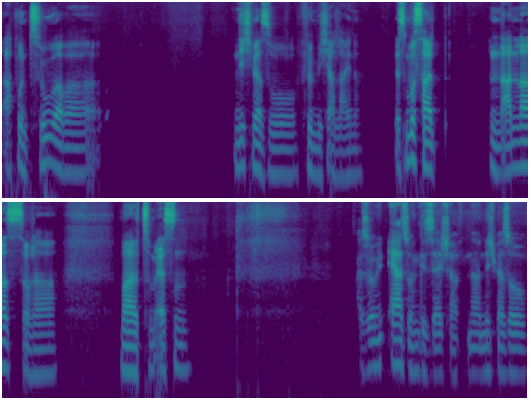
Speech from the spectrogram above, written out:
ab und zu, aber nicht mehr so für mich alleine. Es muss halt ein Anlass oder mal zum Essen. Also eher so in Gesellschaft, ne? Nicht mehr so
